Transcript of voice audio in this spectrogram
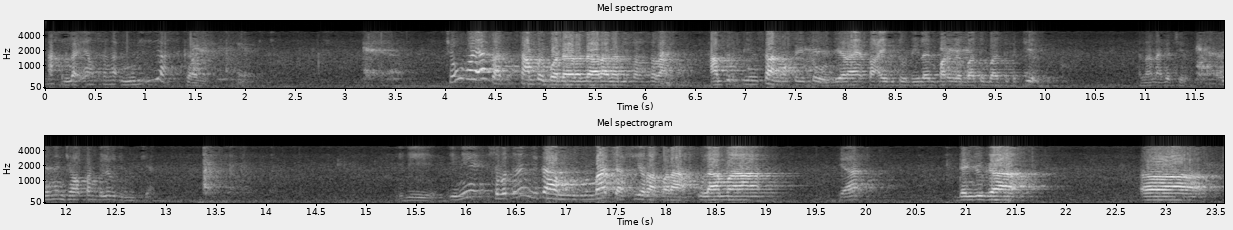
akhlak yang sangat mulia sekali. Coba bayangkan sampai berdarah-darah Nabi SAW. Hampir pingsan waktu itu. Di rakyat Taif itu dilempar oleh batu-batu kecil. Anak-anak kecil. Dengan jawaban beliau demikian. Jadi ini sebetulnya kita membaca sirah para ulama ya dan juga uh,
